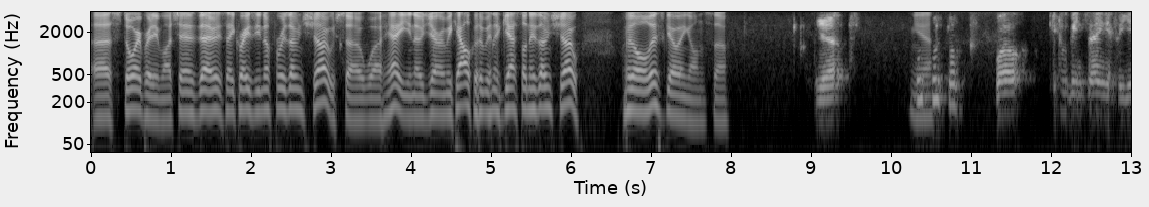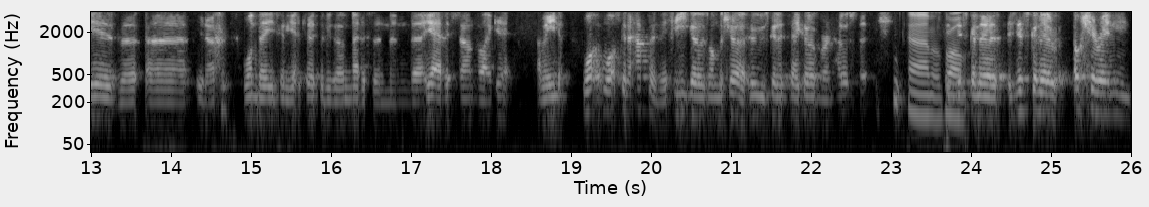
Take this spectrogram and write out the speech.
uh, story, pretty much. Uh, dare say crazy enough for his own show. So uh, hey, you know, Jeremy Kyle could have been a guest on his own show with all this going on. So Yeah. yeah, Well, people have been saying it for years that uh, you know one day he's going to get a taste of his own medicine, and uh, yeah, this sounds like it. I mean, what what's going to happen if he goes on the show? Who's going to take over and host it? um, Is this going to is this going to usher in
